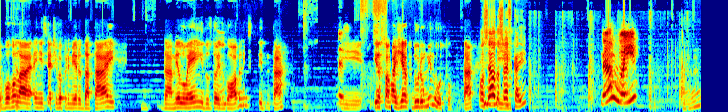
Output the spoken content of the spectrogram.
Eu vou rolar a iniciativa primeiro da Tai, da Meluen e dos dois Hum. goblins, e- tá? E, e a sua magia dura um minuto, tá? Ô, Zelda, E- você vai ficar aí? Não, vou aí. Um,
